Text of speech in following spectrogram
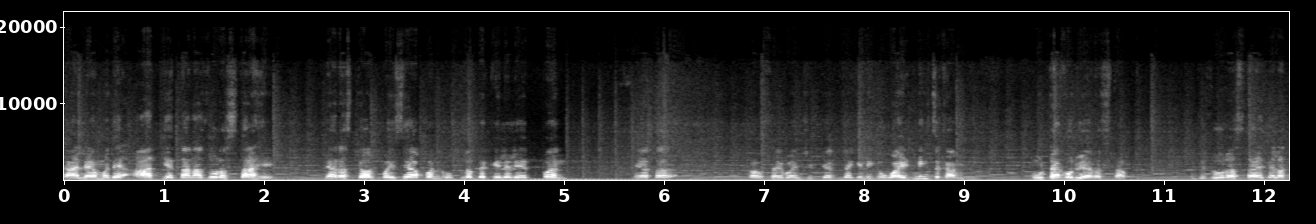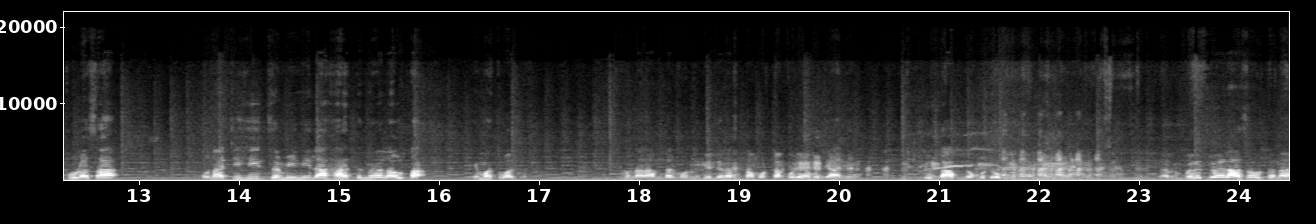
काल्यामध्ये आत येताना जो रस्ता आहे त्या रस्त्यावर पैसे आपण उपलब्ध केलेले आहेत. पण मी आता रावसाहेबांशी चर्चा केली की वाईडनिंगचं काम घेऊ. मोठा करूया रस्ता. म्हणजे जो रस्ता आहे त्याला थोडासा कोणाचीही जमिनीला हात न लावता हे महत्वाचं. म्हणाल आमदार म्हणून गेले रस्ता मोठा करूया म्हणजे आणि तो ताप नको तो कारण बरेच वेळेला असं होतं ना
